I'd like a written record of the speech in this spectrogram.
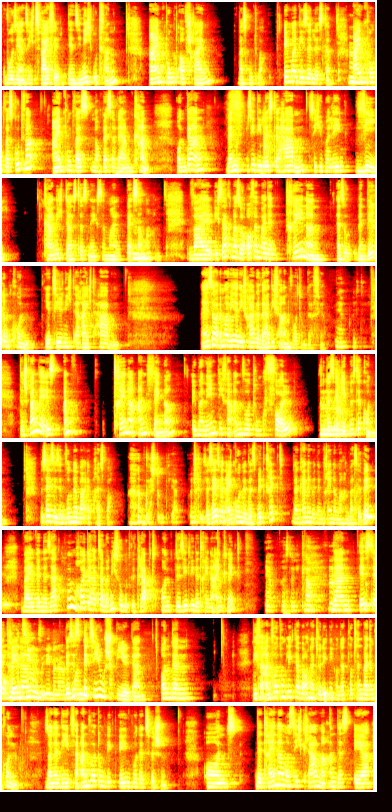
wo Sie an sich zweifeln, den Sie nicht gut fanden, ein Punkt aufschreiben, was gut war. Immer diese Liste. Mhm. Ein Punkt, was gut war, ein Punkt, was noch besser werden kann. Und dann, wenn Sie die Liste haben, sich überlegen, wie kann ich das das nächste Mal besser mhm. machen? Weil ich sag mal so, auch wenn bei den Trainern, also wenn deren Kunden ihr Ziel nicht erreicht haben, dann ist auch immer wieder die Frage, wer hat die Verantwortung dafür? Ja, richtig. Das Spannende ist, an, Trainer-Anfänger übernehmen die Verantwortung voll für mhm. das Ergebnis der Kunden. Das heißt, sie sind wunderbar erpressbar. Das stimmt, ja. Richtig. Das heißt, wenn ein Kunde das mitkriegt, dann kann er mit dem Trainer machen, was er will. Weil wenn er sagt, hm, heute hat es aber nicht so gut geklappt und der sieht, wie der Trainer einknickt, ja, richtig, klar. Dann ist, ist der Trainer. Eine Beziehungsebene. Das ist ein Beziehungsspiel ja. dann. Und dann, die Verantwortung liegt aber auch natürlich nicht 100% bei dem Kunden, sondern die Verantwortung liegt irgendwo dazwischen. Und der Trainer muss sich klar machen, dass er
